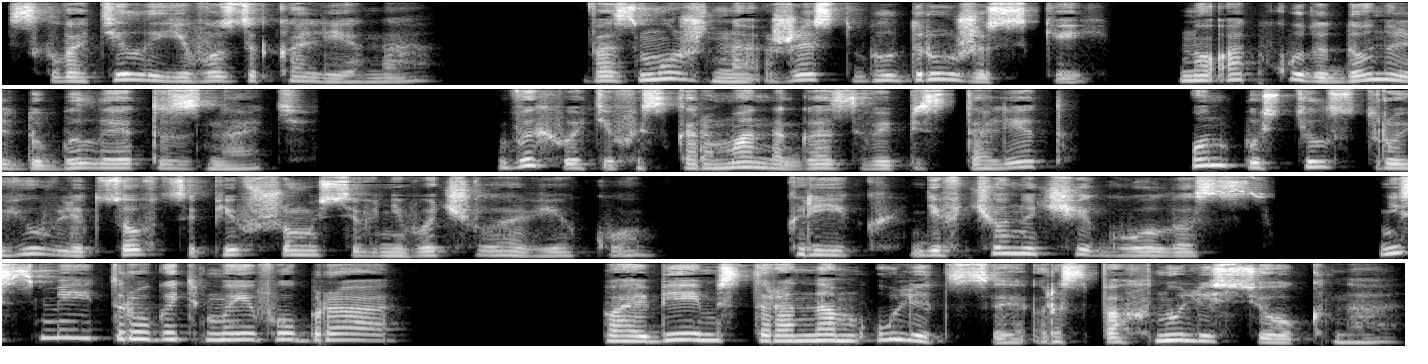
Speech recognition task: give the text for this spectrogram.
схватила его за колено. Возможно, жест был дружеский, но откуда Дональду было это знать? Выхватив из кармана газовый пистолет, он пустил струю в лицо вцепившемуся в него человеку. Крик, девчоночий голос. «Не смей трогать моего бра!» По обеим сторонам улицы распахнулись окна.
